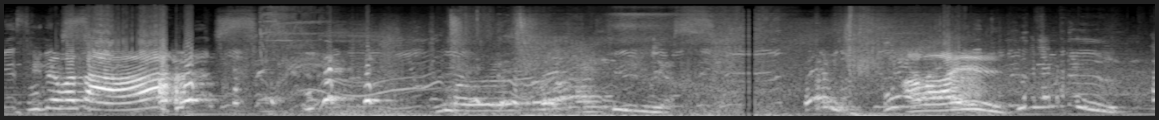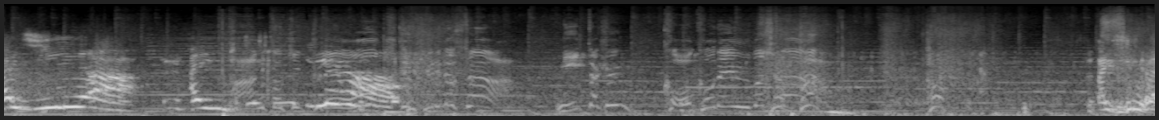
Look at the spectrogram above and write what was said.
へ มึงซื้อภาษา มือ เฮ้ยอะไรไอ้เหี้ยไอ้เหี้ยไอ้เหี้ย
